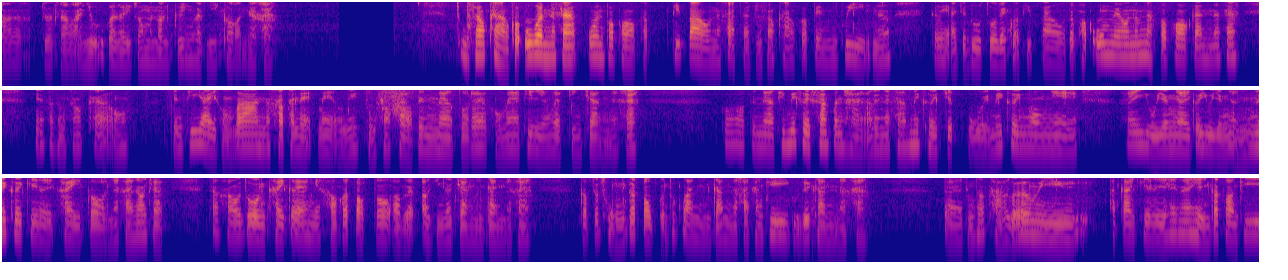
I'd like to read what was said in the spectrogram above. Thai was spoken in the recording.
เจอตาวานอยู่ก็เลยต้องมานอนกลิ้งแบบนี้ก่อนนะคะถุงเท้าขาวก็อ้วนนะคะ อ้วนพอๆกับพี่เปานะคะ แต่ถุงเท้าขาวก็เป็นผู้หญิงเนอะก็เลยอาจจะดูตัวเล็กกว่าพี่เปา แต่พออุ้มแล้วน้ำหนักพอๆกันนะคะเนี่ยค่ะถุงเท้าขาวเป็นพี่ใหญ่ของบ้านนะคะแผนกแมวนี่ถุงเท้าขาวเป็นแมวตัวแรกของแม่ที่เลี้ยงแบบจริงจังนะคะ ก็เป็นแมวที่ไม่เคยสร้างปัญหาอะไรนะคะ ไม่เคยเจ็บป่วย ไม่เคยงองแง ให้อยู่ยังไงก็อยู่อย่างนั้น ไม่เคยเกเรใครก่อนนะคะ นอกจากถ้าเขาโดนใครแกล้งเนี่ยเขาก็ตอบโต้เอาแบบเอาจริงเอาจังเหมือนกันนะคะ กับเจ้าถุงนี่ก็ตบกันทุกวันเหมือนกันนะคะ ทั้งที่อยู่ด้วยกันนะคะ แต่ถุงเท้าขาวเริ่มมีอาการเกเรให้แม่เห็นก็ตอนที่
